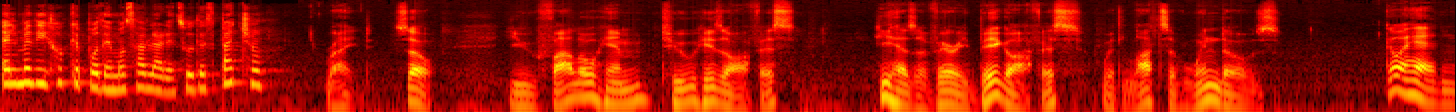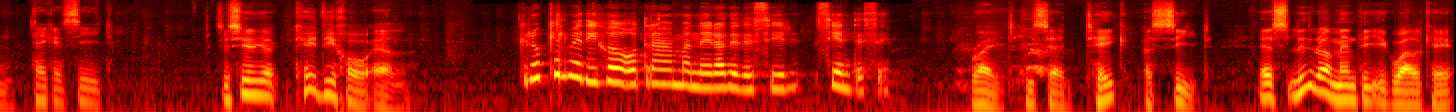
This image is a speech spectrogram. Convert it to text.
él me dijo que podemos hablar en su despacho. Right. So, you follow him to his office. He has a very big office with lots of windows. Go ahead and take a seat. Cecilia, ¿qué dijo él? Creo que él me dijo otra manera de decir siéntese. Right. He said, take a seat. Es literalmente igual que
